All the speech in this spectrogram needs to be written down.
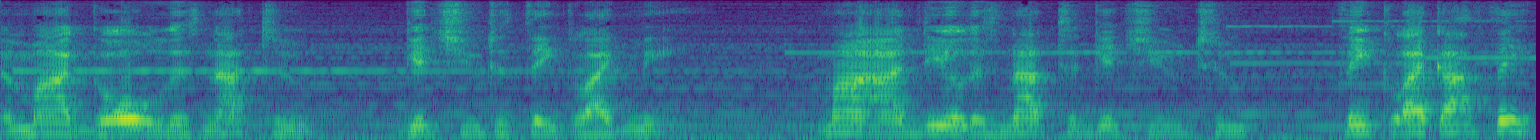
and my goal is not to get you to think like me. My ideal is not to get you to think like I think.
